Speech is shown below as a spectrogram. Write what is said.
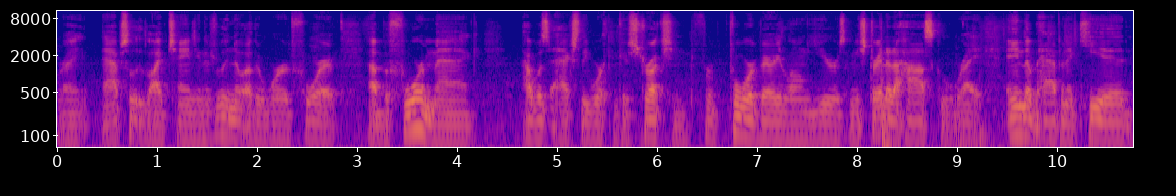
right? Absolutely life changing. There's really no other word for it. Uh, before MAG, I was actually working construction for four very long years. I mean, straight out of high school, right? I ended up having a kid,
